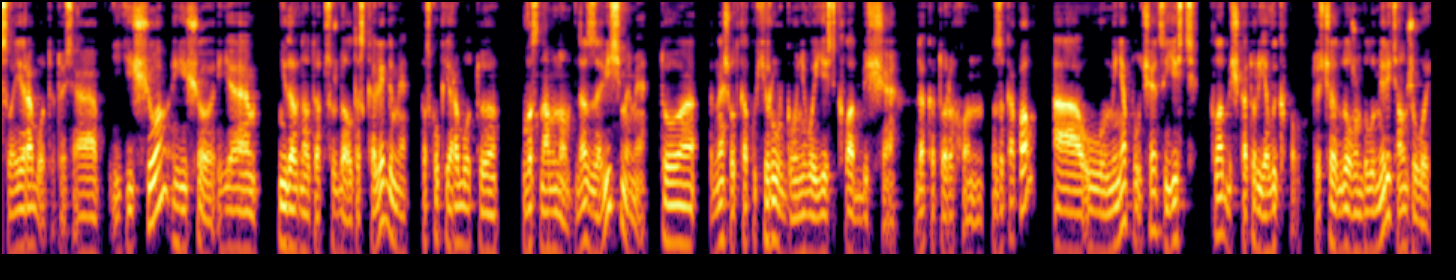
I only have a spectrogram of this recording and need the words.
своей работы. То есть, а еще, еще я недавно вот обсуждал это с коллегами, поскольку я работаю в основном да, с зависимыми, то, знаешь, вот как у хирурга, у него есть кладбище, да, которых он закопал, а у меня, получается, есть кладбище, которое я выкопал. То есть человек должен был умереть, а он живой.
